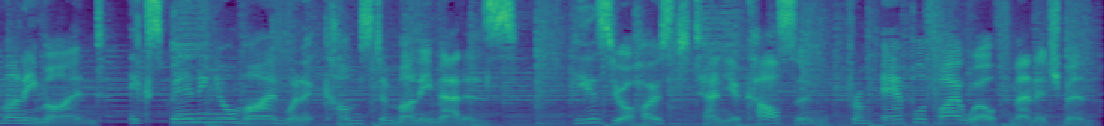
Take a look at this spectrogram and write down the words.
Money Mind, expanding your mind when it comes to money matters. Here's your host, Tanya Carlson from Amplify Wealth Management.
